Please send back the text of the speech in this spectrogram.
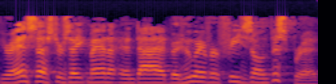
Your ancestors ate manna and died, but whoever feeds on this bread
